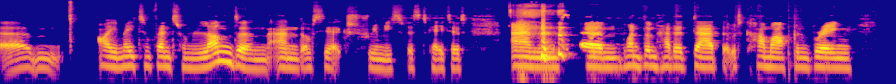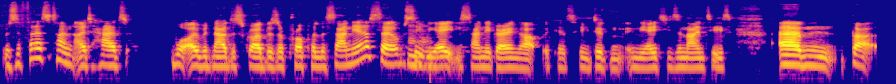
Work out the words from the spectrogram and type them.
um, I made some friends from London and obviously extremely sophisticated. And um, one of them had a dad that would come up and bring, it was the first time I'd had what I would now describe as a proper lasagna. So obviously mm-hmm. we ate lasagna growing up because who didn't in the 80s and 90s. Um, but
